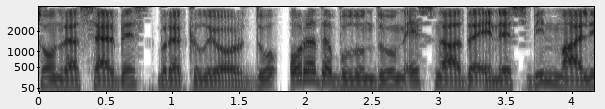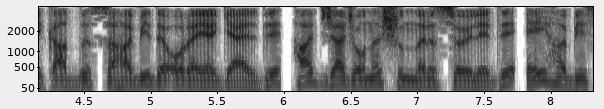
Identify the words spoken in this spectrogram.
sonra serbest bırakılıyordu, orada bulunduğum esnada Enes Enes bin Malik adlı sahabi de oraya geldi, Haccac ona şunları söyledi, ey habis,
